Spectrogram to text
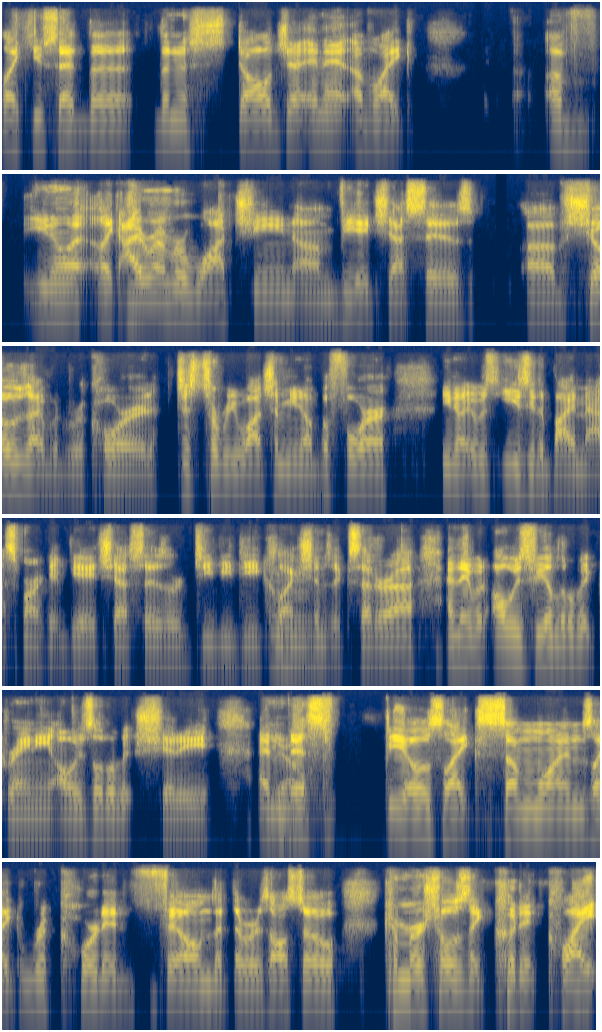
like you said the the nostalgia in it of like of you know what like i remember watching um vhs's of shows I would record just to rewatch them, you know, before, you know, it was easy to buy mass market VHSs or DVD mm-hmm. collections, mm. etc. And they would always be a little bit grainy, always a little bit shitty. And yep. this feels like someone's like recorded film that there was also commercials they couldn't quite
